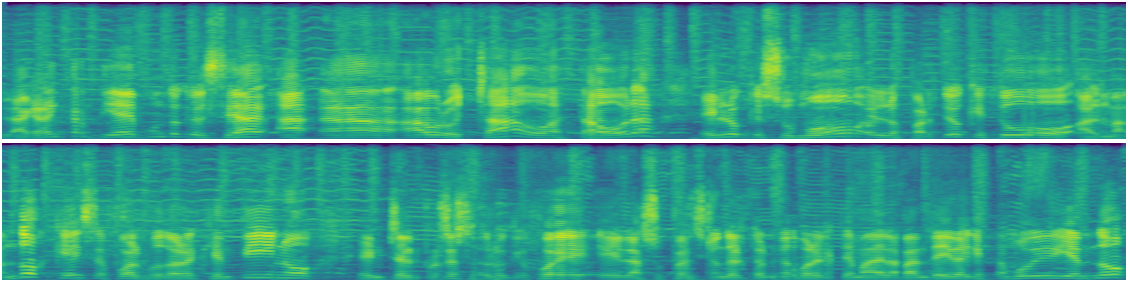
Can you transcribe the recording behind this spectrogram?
La gran cantidad de puntos que se ha, ha- ha abrochado hasta ahora es lo que sumó en los partidos que estuvo Almandós, que se fue al fútbol argentino, entre el proceso de lo que fue eh, la suspensión del torneo por el tema de la pandemia que estamos viviendo,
